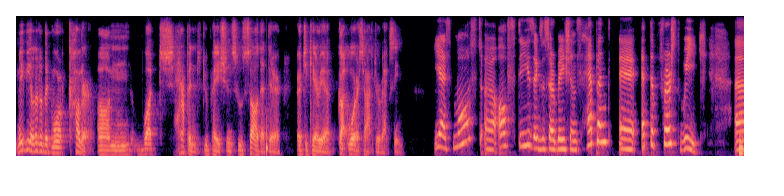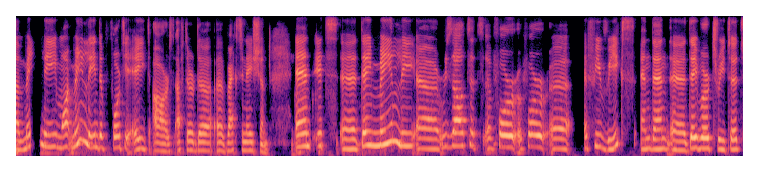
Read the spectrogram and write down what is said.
Maybe a little bit more color on what happened to patients who saw that their urticaria got worse after a vaccine. Yes, most uh, of these exacerbations happened uh, at the first week, uh, mm-hmm. mainly mainly in the 48 hours after the uh, vaccination, and it's uh, they mainly uh, resulted for for a few weeks, and then they were treated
